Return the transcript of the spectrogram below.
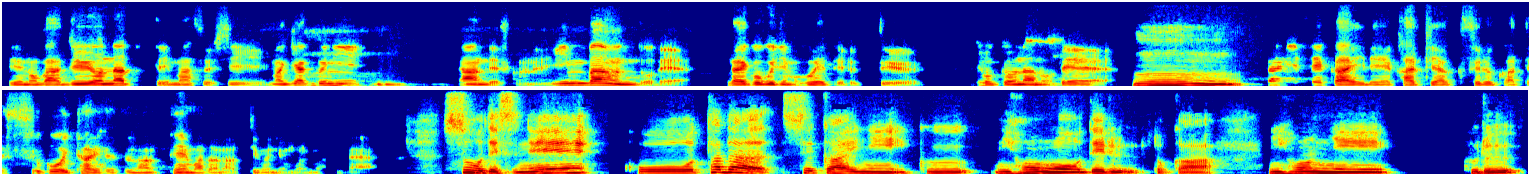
っていうのが重要になっていますし、まあ、逆に、なんですかね、インバウンドで外国人も増えてるっていう状況なので、うん。いかに世界で活躍するかってすごい大切なテーマだなっていうふうに思いますね。そうですね。こう、ただ世界に行く、日本を出るとか、日本に来る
